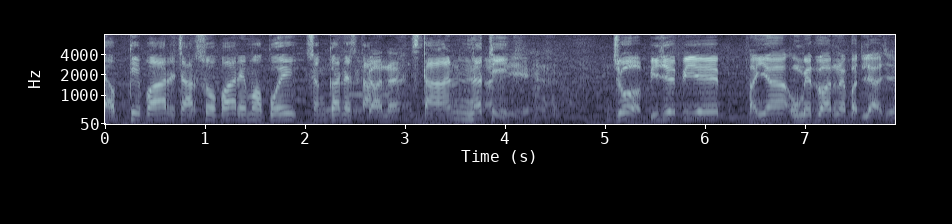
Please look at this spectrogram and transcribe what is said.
અબકી પાર ચારસો પાર એમાં કોઈ શંકાને સ્થાન સ્થાન નથી. જો બીજેપીએ અહીંયા ઉમેદવારને બદલ્યા છે,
